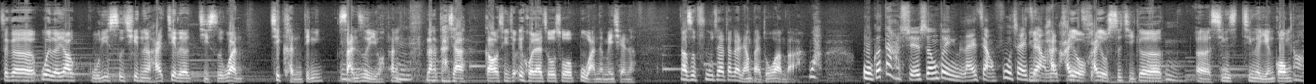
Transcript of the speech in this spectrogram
这个为了要鼓励士气呢，还借了几十万去垦丁三日游，让、嗯、让大家高兴。就一回来之后说不玩了，没钱了。那是负债大概两百多万吧。哇，五个大学生对你们来讲负债这样，还还有还有十几个、嗯、呃新新的员工，哦、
